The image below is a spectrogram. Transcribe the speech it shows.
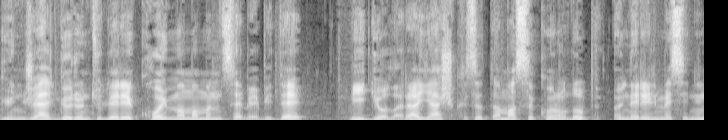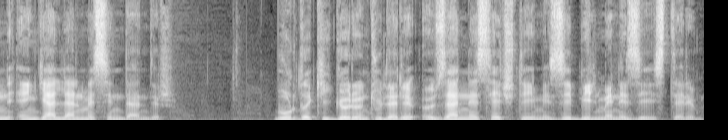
güncel görüntüleri koymamamın sebebi de videolara yaş kısıtlaması konulup önerilmesinin engellenmesindendir. Buradaki görüntüleri özenle seçtiğimizi bilmenizi isterim.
